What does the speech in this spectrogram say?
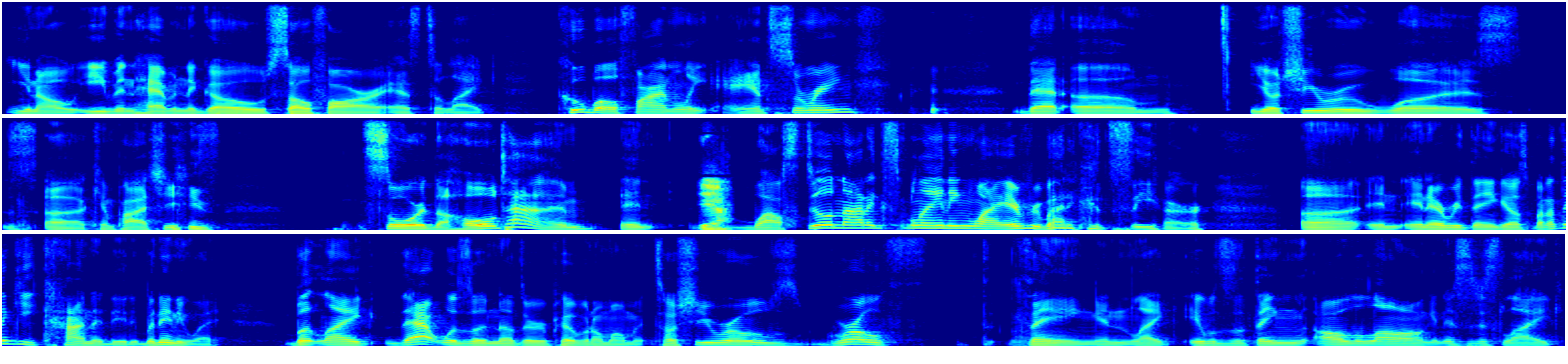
you know, even having to go so far as to like Kubo finally answering that um Yachiru was uh Kenpachi's sword the whole time and yeah. while still not explaining why everybody could see her uh and and everything else but i think he kind of did it. But anyway but like that was another pivotal moment. Toshiro's growth thing and like it was a thing all along and it's just like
